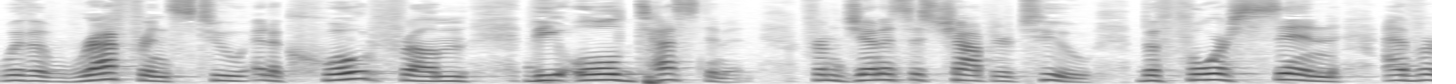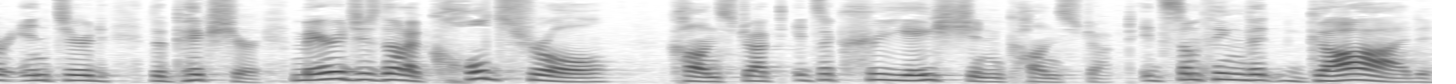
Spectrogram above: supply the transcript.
with a reference to and a quote from the Old Testament, from Genesis chapter 2, before sin ever entered the picture. Marriage is not a cultural construct, it's a creation construct. It's something that God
